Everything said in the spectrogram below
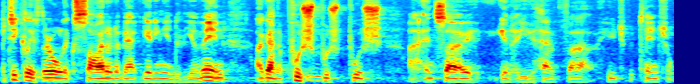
particularly if they're all excited about getting into the event, are going to push, push, push. Uh, and so, you know, you have uh, huge potential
